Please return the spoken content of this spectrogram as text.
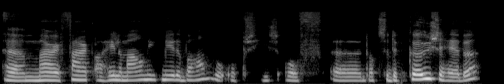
Uh, maar vaak al helemaal niet meer de behandelopties. Of dat ze de keuze hebben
